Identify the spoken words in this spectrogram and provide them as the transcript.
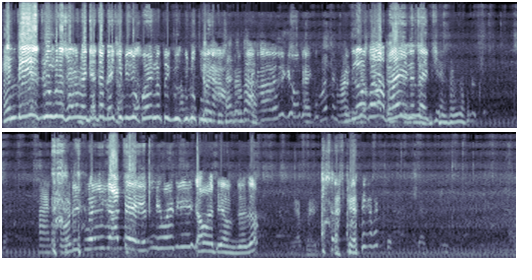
એમ બે ડુંગરો સડવા જતા બેસી બીજું કોઈ નતું ગયું ગ્રુપમાં લોકો ભાઈ નતા ગયા. થોડી કોઈ ગાતે એટલી વળી આવે છે આમ જોજો. શું બોલું બજાર ખાલી જોડે છે. બધે કાંઠે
